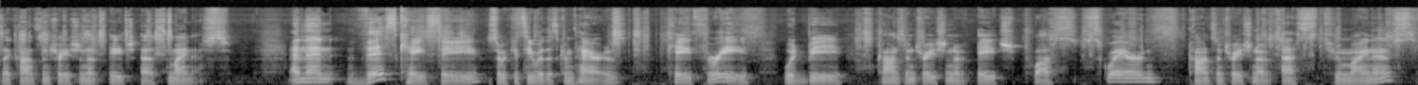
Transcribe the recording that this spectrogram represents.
the concentration of HS minus. And then this Kc, so we can see where this compares, K3 would be concentration of H plus squared, concentration of S2 minus,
